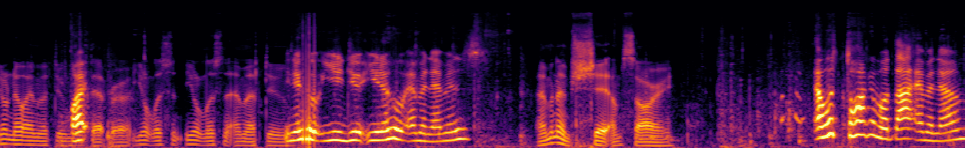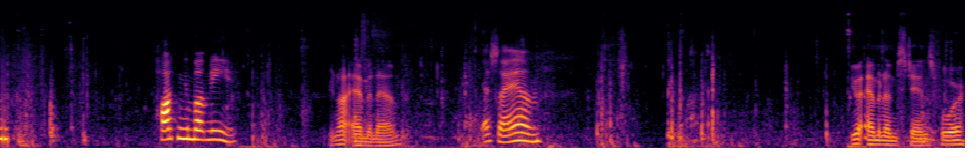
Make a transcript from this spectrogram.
You don't know MF Doom What? like that, bro. You don't listen. You don't listen to MF Doom. You know who you do? You know who Eminem is? Eminem shit. I'm sorry. I was talking about that Eminem. Talking about me. You're not Eminem. Yes, I am. You know what Eminem stands for?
